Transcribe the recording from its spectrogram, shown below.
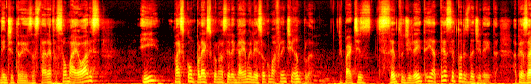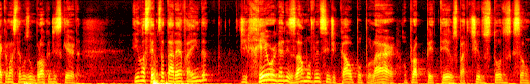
23. As tarefas são maiores e mais complexas, porque nós ganhamos a eleição com uma frente ampla de partidos de centro-direita e até setores da direita, apesar que nós temos um bloco de esquerda. E nós temos a tarefa ainda de reorganizar o movimento sindical popular, o próprio PT, os partidos todos que são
